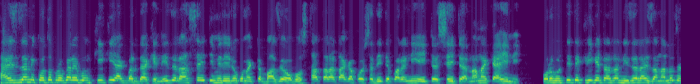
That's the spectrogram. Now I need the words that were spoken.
ইসলামী, কত প্রকার এবং কি কি একবার দেখেন। এই যে রাজশাহী টিমের এরকম একটা বাজে অবস্থা, তারা টাকা পয়সা দিতে পারেনি, এইটা সেইটা, নানা কাহিনী। পরবর্তীতে ক্রিকেটাররা নিজেরাই জানালো যে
